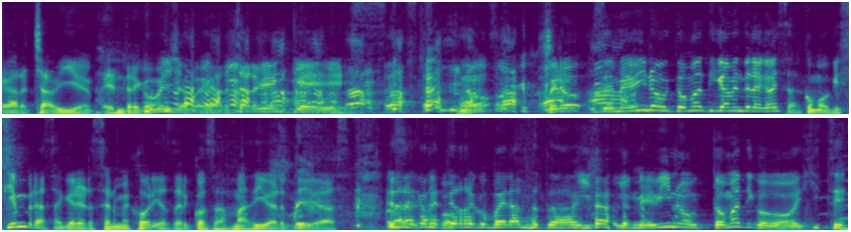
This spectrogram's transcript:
garcha bien, entre comillas, para garchar bien que es, ¿no? Pero se me vino automáticamente a la cabeza, como que siempre vas a querer ser mejor y hacer cosas más divertidas. Pará Ese que me estoy recuperando todavía. y me vino automático, como dijiste,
